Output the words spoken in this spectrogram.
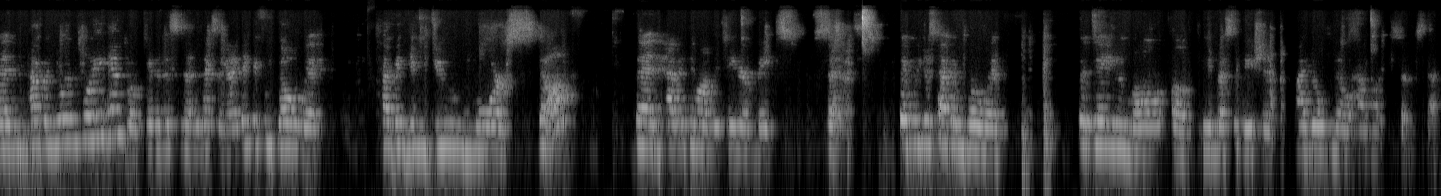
and have a new employee handbook, and this and that, and the next thing, and I think if we go with having him do more stuff, then having him on retainer makes sense. If we just have him go with the day and all of the investigation, I don't know how much sense that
